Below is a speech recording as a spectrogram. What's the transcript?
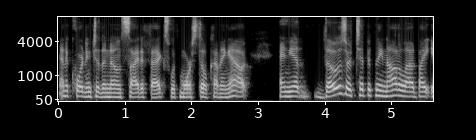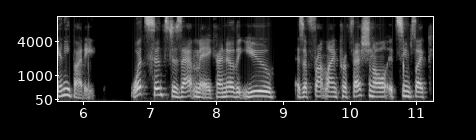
and according to the known side effects, with more still coming out. And yet, those are typically not allowed by anybody. What sense does that make? I know that you as a frontline professional, it seems like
